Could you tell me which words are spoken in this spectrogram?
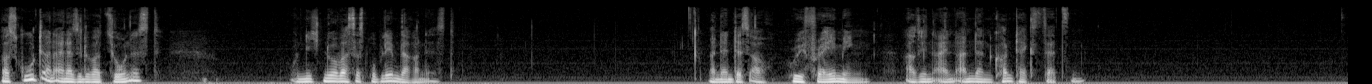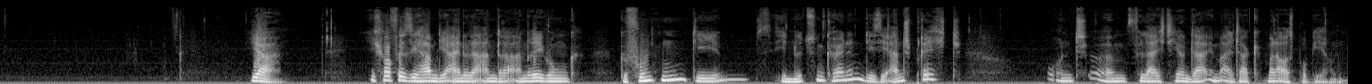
was gut an einer Situation ist und nicht nur, was das Problem daran ist. Man nennt es auch Reframing, also in einen anderen Kontext setzen. Ja, ich hoffe, Sie haben die ein oder andere Anregung gefunden, die Sie nützen können, die Sie anspricht und ähm, vielleicht hier und da im Alltag mal ausprobieren.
